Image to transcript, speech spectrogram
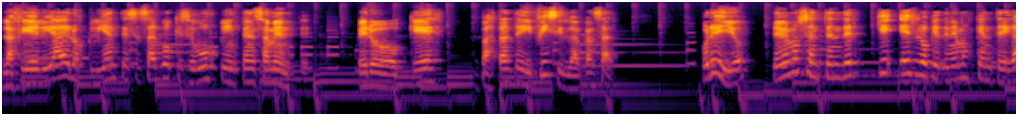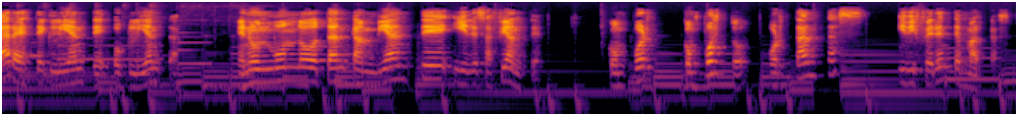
La fidelidad de los clientes es algo que se busca intensamente, pero que es bastante difícil de alcanzar. Por ello, debemos entender qué es lo que tenemos que entregar a este cliente o clienta en un mundo tan cambiante y desafiante, compuesto por tantas y diferentes marcas.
